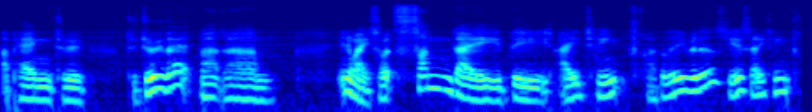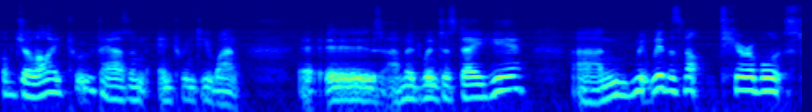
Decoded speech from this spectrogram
a pang to to do that. But um, anyway, so it's Sunday the 18th, I believe it is. Yes, 18th of July 2021. It is a midwinter's day here. Uh, weather's not terrible. It's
